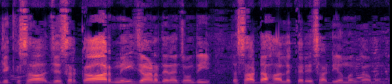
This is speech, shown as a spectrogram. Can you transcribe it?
ਜੇ ਕਿਸਾਨ ਜੇ ਸਰਕਾਰ ਨਹੀਂ ਜਾਣ ਦੇਣਾ ਚਾਹੁੰਦੀ ਤਾਂ ਸਾਡਾ ਹੱਲ ਕਰੇ, ਸਾਡੀਆਂ ਮੰਗਾਂ ਮੰਨੇ।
